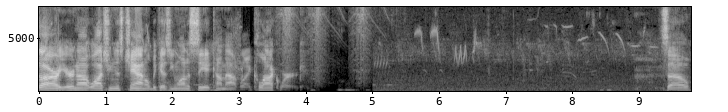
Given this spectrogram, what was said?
are you're not watching this channel because you want to see it come out like clockwork. So,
